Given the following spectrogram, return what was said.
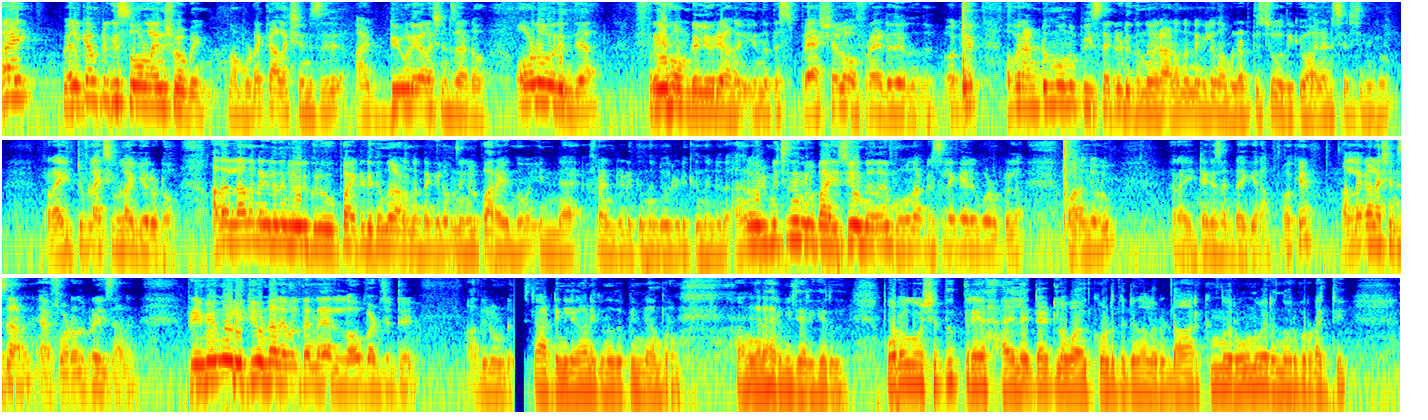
Hi welcome to ഗിസ് online shopping നമ്മുടെ collections അടിപൊളി കളക്ഷൻസ് ആട്ടോ. All over India free home delivery ആണ് ഇന്നത്തെ സ്പെഷ്യൽ ഓഫർ ആയിട്ട് തരുന്നത്. ഓക്കെ അപ്പോൾ രണ്ടും മൂന്നും പീസൊക്കെ എടുക്കുന്നവരാണെന്നുണ്ടെങ്കിൽ നമ്മളെ അടുത്ത് ചോദിക്കും. അതിനനുസരിച്ച് നിങ്ങൾക്ക് റൈറ്റ് ഫ്ലെക്സിബിൾ ആക്കി തരും കേട്ടോ അതല്ലാന്നുണ്ടെങ്കിൽ നിങ്ങൾ ഒരു ഗ്രൂപ്പായിട്ട് എടുക്കുന്നതാണെന്നുണ്ടെങ്കിലും നിങ്ങൾ പറയുന്നു ഇന്ന ഫ്രണ്ട് എടുക്കുന്നുണ്ട് ഒരു എടുക്കുന്നുണ്ട്. അങ്ങനെ ഒരുമിച്ച് നിങ്ങൾ ബൈ ചെയ്യുന്നത് മൂന്ന് അഡ്രസ്സിലേക്കായാലും കുഴപ്പമില്ല. പറഞ്ഞോളൂ. റേറ്റ് ഒക്കെ സെറ്റ് ആക്കി തരാം. ഓക്കെ നല്ല കളക്ഷൻസ് ആണ്. അഫോർഡബിൾ പ്രൈസ് ആണ്. പ്രീമിയം ക്വാളിറ്റി ഉണ്ട് അതേപോലെ തന്നെ ലോ ബഡ്ജറ്റ് അതിലുണ്ട്. സ്റ്റാർട്ടിങ്ങിൽ കാണിക്കുന്നത് പിന്നാമ്പുറം. അങ്ങനെ ആരും വിചാരിക്കരുത്. പുറകോശത്ത് ഇത്രയും ഹൈലൈറ്റ് ആയിട്ടുള്ള വർക്ക് കൊടുത്തിട്ട് നല്ലൊരു ഡാർക്ക് മെറൂൺ വരുന്ന ഒരു പ്രൊഡക്റ്റ്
